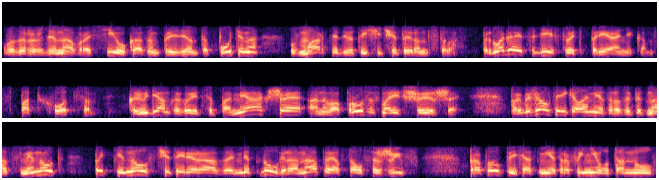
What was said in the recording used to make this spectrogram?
возрождена в России указом президента Путина в марте 2014 Предлагается действовать пряником, с подходцем. К людям, как говорится, помягче, а на вопросы смотреть ширше. Пробежал 3 километра за 15 минут, подтянулся 4 раза, метнул гранату и остался жив. Проплыл 50 метров и не утонул.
